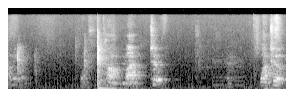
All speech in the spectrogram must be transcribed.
coming in. Come, one, two. One, two.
